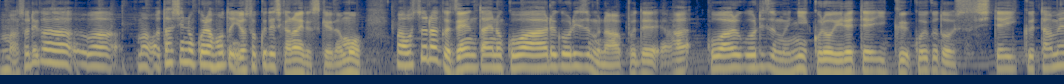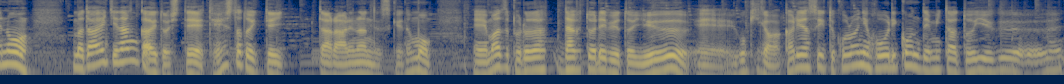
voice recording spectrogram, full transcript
まあ、それがは、まあ、私のこれは本当に予測でしかないですけれども、まあ、おそらく全体のコアアルゴリズムのアップで、コアアルゴリズムにこれを入れていく、こういうことをしていくための、まあ、第一段階としてテストと言っていったらあれなんですけれども、えー、まずプロダクトレビューという、えー、動きが分かりやすいところに放り込んでみたという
